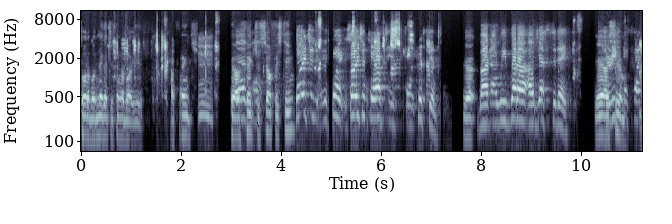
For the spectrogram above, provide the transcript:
told about negative things about you. I think mm. It Yeah, affects your self-esteem. Sorry to sorry, sorry to interrupt you, uh, Christian. Yeah, But uh, we've got our, our guest today. yeah, I see him. just signed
